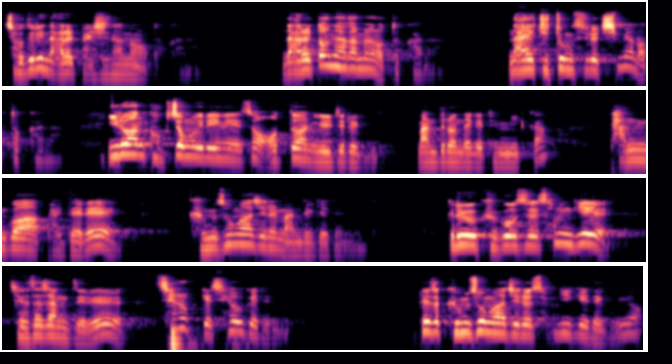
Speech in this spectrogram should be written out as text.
저들이 나를 배신하면 어떡하나? 나를 떠나가면 어떡하나? 나의 뒤통수를 치면 어떡하나? 이러한 걱정으로 인해서 어떠한 일들을 만들어내게 됩니까? 단과 베델에 금송아지를 만들게 됩니다. 그리고 그곳을 섬길 제사장들을 새롭게 세우게 됩니다. 그래서 금송아지를 섬기게 되고요.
